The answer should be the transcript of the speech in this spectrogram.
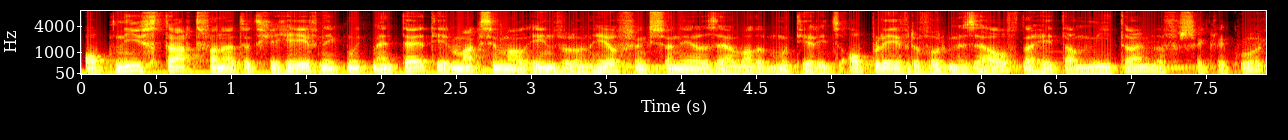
opnieuw start vanuit het gegeven, ik moet mijn tijd hier maximaal invullen, heel functioneel zijn, want het moet hier iets opleveren voor mezelf, dat heet dan me-time, dat verschrikkelijk woord,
